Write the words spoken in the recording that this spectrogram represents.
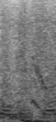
Don't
